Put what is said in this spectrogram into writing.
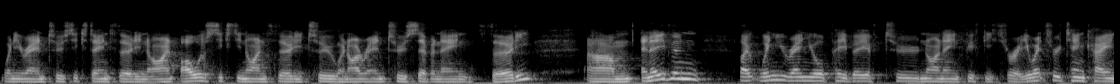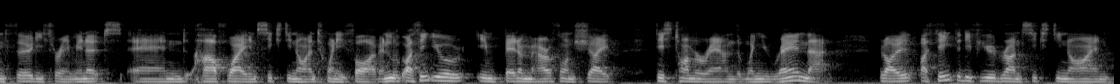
when he ran 216.39. I was 69.32 when I ran 217.30. Um, and even like when you ran your PB of 219.53, you went through 10K in 33 minutes and halfway in 69.25. And look, I think you were in better marathon shape this time around than when you ran that. But I, I think that if you'd run 69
